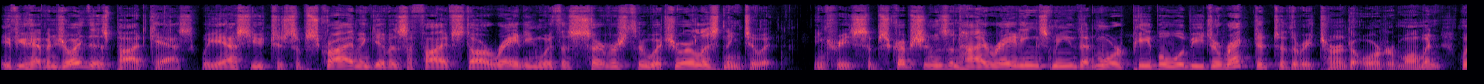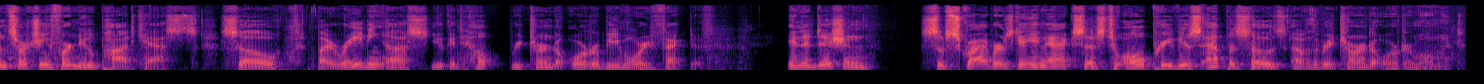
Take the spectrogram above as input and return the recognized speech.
If you have enjoyed this podcast, we ask you to subscribe and give us a five star rating with the service through which you are listening to it. Increased subscriptions and high ratings mean that more people will be directed to the Return to Order moment when searching for new podcasts. So, by rating us, you can help Return to Order be more effective. In addition, subscribers gain access to all previous episodes of the Return to Order moment.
